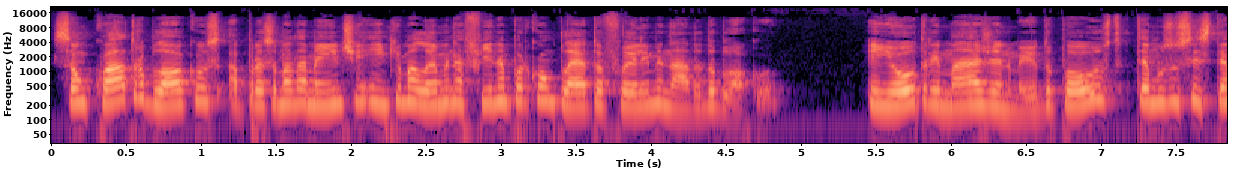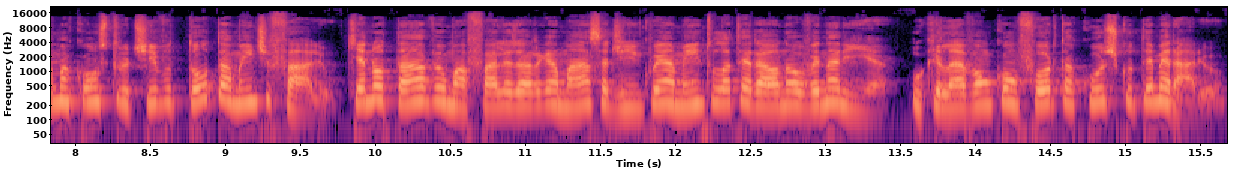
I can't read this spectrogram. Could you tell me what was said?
São quatro blocos, aproximadamente, em que uma lâmina fina por completo foi eliminada do bloco. Em outra imagem no meio do post, temos um sistema construtivo totalmente falho, que é notável uma falha de argamassa de encunhamento lateral na alvenaria, o que leva a um conforto acústico temerário.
